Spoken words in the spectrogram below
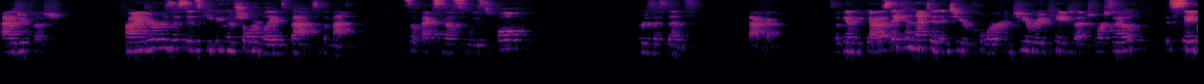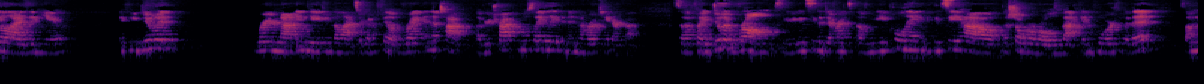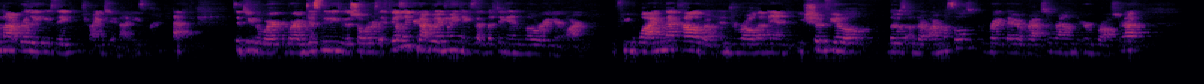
as you push. Find your resistance, keeping those shoulder blades back to the mat. So exhale, squeeze to pull. Resistance, back up. So again, you've got to stay connected into your core, into your rib cage. That torso is stabilizing you. If you do it where you're not engaging the lats, you're going to feel it right in the top of your trap, most likely, and in the rotator cuff. So if I do it wrong, so you can see the difference of me pulling, you can see how the shoulder rolls back and forth with it. So I'm not really using, trying to not use my back to do the work where I'm just moving through the shoulders. It feels like you're not really doing things except lifting and lowering your arm. If you widen that collarbone and draw them in, you should feel those underarm muscles right there, wraps around your bra strap.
